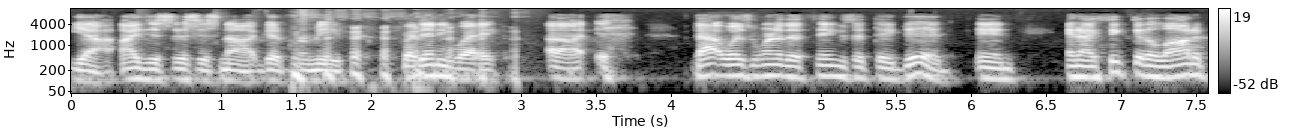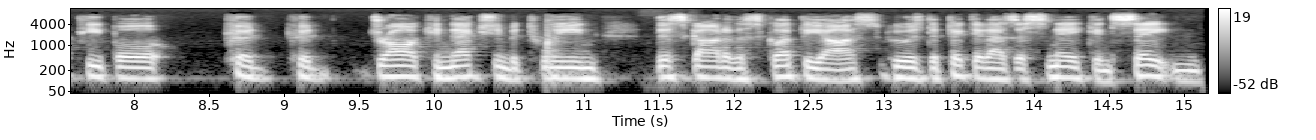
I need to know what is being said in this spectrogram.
yeah, I just this is not good for me. but anyway, uh, that was one of the things that they did and and i think that a lot of people could could draw a connection between this god of Asclepius, who is depicted as a snake and satan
